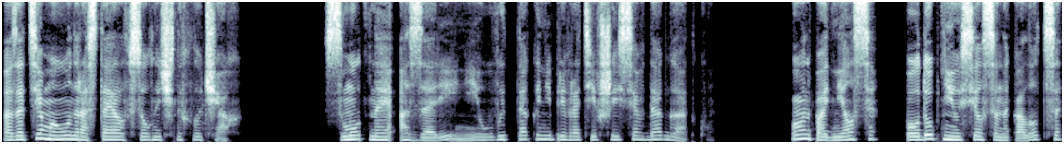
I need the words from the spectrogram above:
а затем и он растаял в солнечных лучах. Смутное озарение, увы, так и не превратившееся в догадку. Он поднялся, поудобнее уселся на колодце,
